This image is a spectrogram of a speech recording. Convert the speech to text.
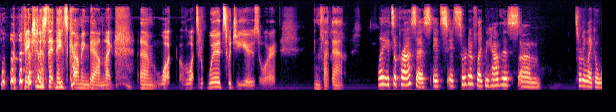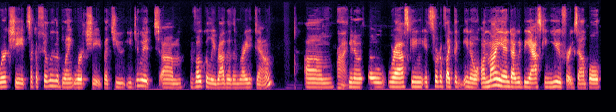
the perfectionist that needs calming down. Like, um, what what sort of words would you use or things like that? Well, it's a process. It's it's sort of like we have this um, sort of like a worksheet. It's like a fill in the blank worksheet, but you you do it um, vocally rather than write it down. Um, right. You know, so we're asking. It's sort of like the you know on my end, I would be asking you, for example,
